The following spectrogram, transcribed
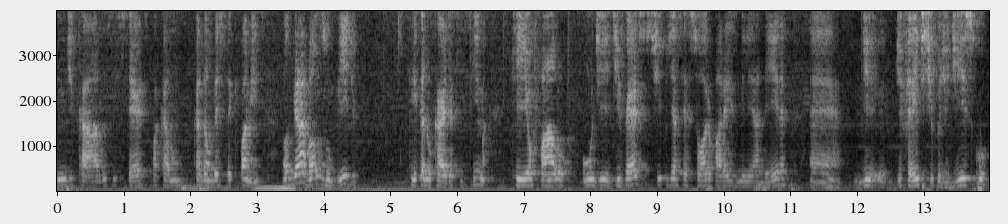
indicados e certos para cada um, cada um desses equipamentos. Nós gravamos um vídeo, clica no card aqui em cima, que eu falo onde diversos tipos de acessório para esmerilhadeira, é, diferentes tipos de disco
